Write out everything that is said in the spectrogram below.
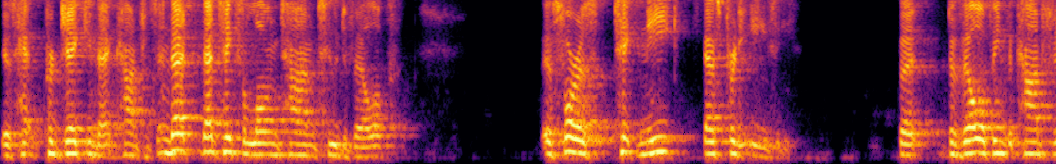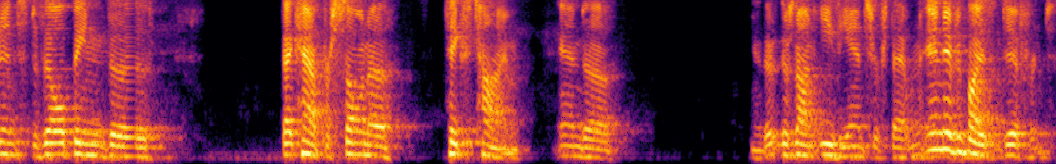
is ha- projecting that confidence. And that, that takes a long time to develop. As far as technique, that's pretty easy. But developing the confidence, developing the that kind of persona takes time, and uh, you know, there, there's not an easy answer for that one, and everybody's different.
